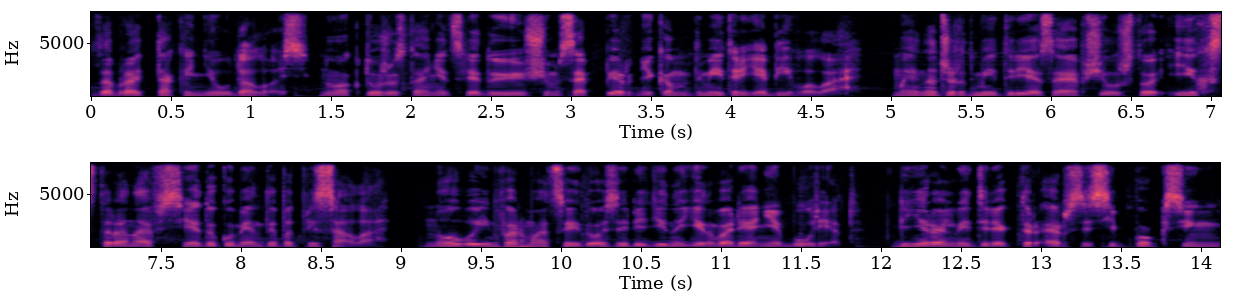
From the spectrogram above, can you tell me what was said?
забрать так и не удалось. Ну а кто же станет следующим соперником Дмитрия Бивола? Менеджер Дмитрия сообщил, что их сторона все документы подписала. Новой информации до середины января не будет. Генеральный директор RCC Boxing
